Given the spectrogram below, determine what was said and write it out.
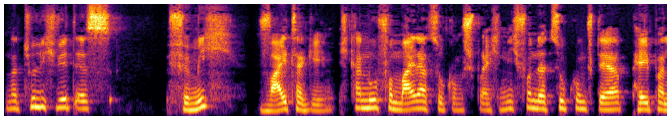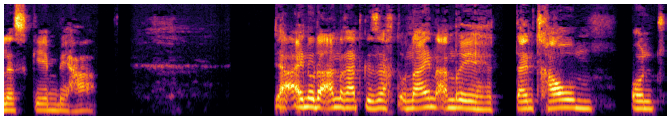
natürlich wird es für mich weitergehen. Ich kann nur von meiner Zukunft sprechen, nicht von der Zukunft der Paperless GmbH. Der ein oder andere hat gesagt, oh nein, André, dein Traum und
